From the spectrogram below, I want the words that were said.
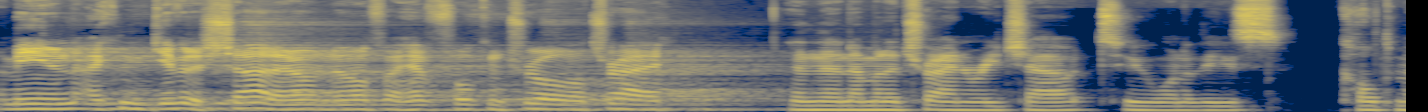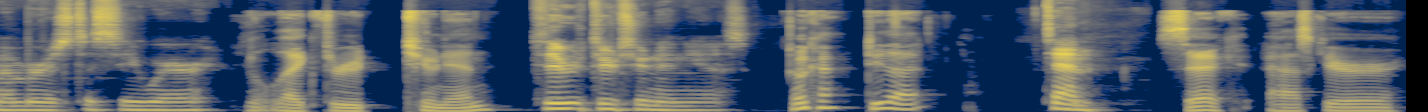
I mean, I can give it a shot. I don't know if I have full control. I'll try, and then I'm gonna try and reach out to one of these cult members to see where Like through tune in. through through tune in. Yes, Okay, do that. Ten. Sick. Ask your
